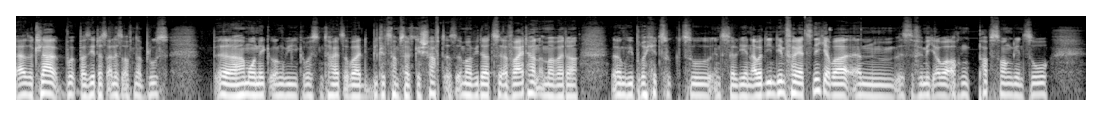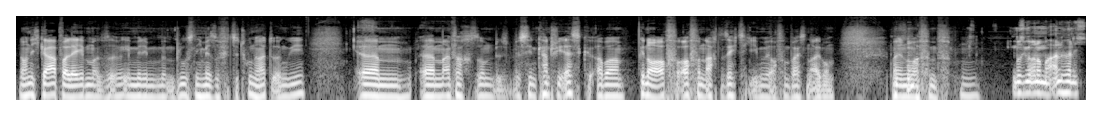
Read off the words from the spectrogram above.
also klar basiert das alles auf einer Blues äh, Harmonik irgendwie größtenteils, aber die Beatles haben es halt geschafft, es immer wieder zu erweitern, immer weiter irgendwie Brüche zu, zu installieren. Aber die in dem Fall jetzt nicht, aber ähm, ist für mich aber auch ein Popsong, den es so noch nicht gab, weil er eben, also eben mit, dem, mit dem Blues nicht mehr so viel zu tun hat irgendwie. Ähm, ähm, einfach so ein bisschen Country-esque, aber genau, auch, auch von 68 eben, auch vom weißen Album. Meine Nummer 5. Hm. Muss ich mir auch nochmal anhören. Ich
